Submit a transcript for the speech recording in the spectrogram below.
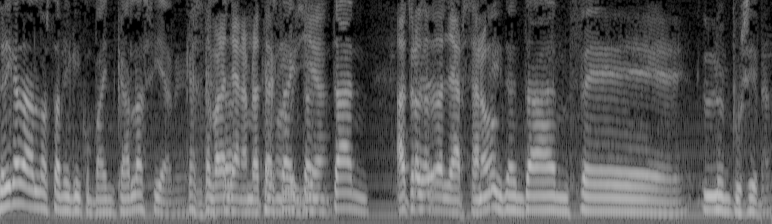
dedicat al nostre amic i company Carles Cianes. Que s'està barallant amb la que està tecnologia. intentant, Ha tornat a tallar-se, no? intentant fer l'impossible.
